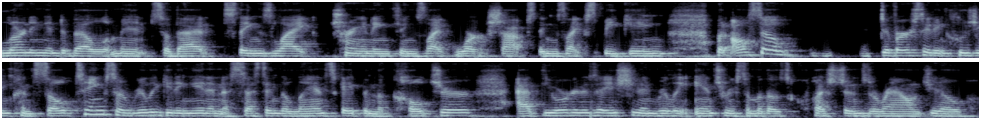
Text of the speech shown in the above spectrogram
learning and development. So that's things like training, things like workshops, things like speaking, but also diversity and inclusion consulting. So, really getting in and assessing the landscape and the culture at the organization and really answering some of those questions around, you know,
